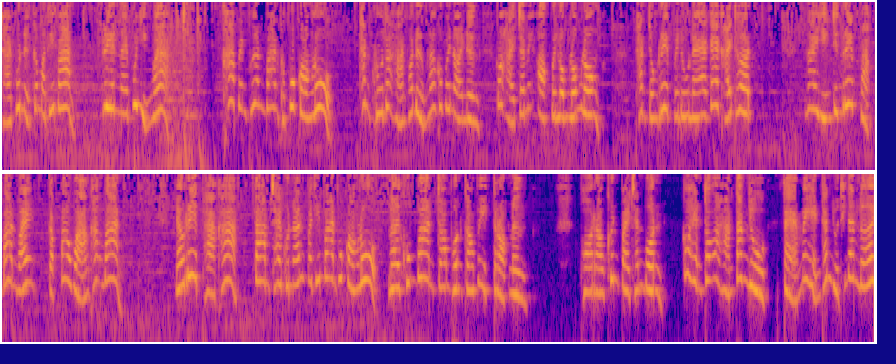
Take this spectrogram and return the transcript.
ชายผู้หนึ่งก็มาที่บ้าน เรียนในผู้หญิงว่า ข้าเป็นเพื่อนบ้านของผู้กองลูก ท่านครูทหารพอดื่มเหล้าเข้าไปหน่อยหนึ่ง ก็หายใจไม่ออกไปลมล้มลง ท่านจงรีบไปดูแลแก้ไขเถิด นายหญิงจึงรีบฝากบ้านไว้กับป้าหวางข้างบ้าน แล้วรีบพาข้าตามชายคนนั้นไปที่บ้านผู้กองลูก เลยคุ้มบ้านจอมพลเก่าไปอีกตรอกหนึ่ง พอเราขึ้นไปชั้นบน ก็เห็นโต๊ะอาหารตั้งอยู่ แต่ไม่เห็นท่านอยู่ที่นั่นเลย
